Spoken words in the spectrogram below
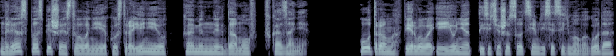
для споспешествования к устроению каменных домов в Казани. Утром 1 июня 1677 года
